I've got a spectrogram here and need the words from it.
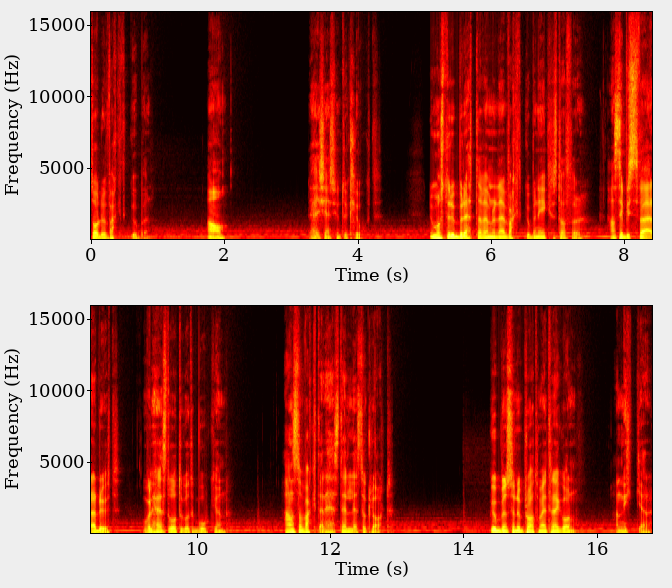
Sa du vaktgubben? Ja. Det här känns ju inte klokt. Nu måste du berätta vem den där vaktgubben är, Kristoffer. Han ser besvärad ut och vill helst återgå till boken. Han som vaktar det här stället såklart. Gubben som du pratade med i trädgården. Han nickar.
